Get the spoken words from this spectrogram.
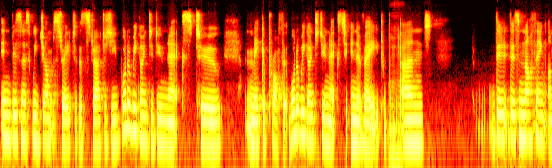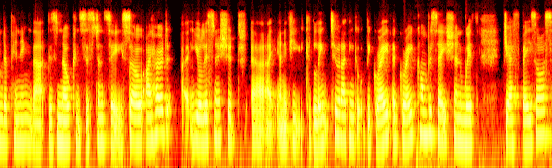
in business we jump straight to the strategy. What are we going to do next to make a profit? What are we going to do next to innovate? Mm-hmm. and there, there's nothing underpinning that. There's no consistency. So I heard uh, your listeners should, uh, and if you could link to it, I think it would be great. A great conversation with Jeff Bezos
